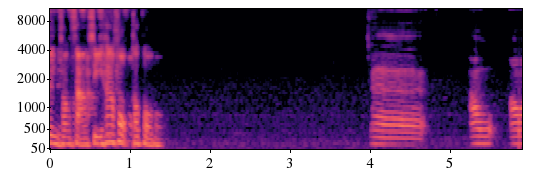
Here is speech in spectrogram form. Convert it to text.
หนึ่งสองสามสี่ห้าหกครับผม เออเอาเอา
